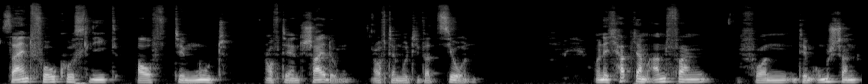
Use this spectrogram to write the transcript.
sein Fokus liegt auf dem Mut, auf der Entscheidung, auf der Motivation. Und ich habe ja am Anfang von dem Umstand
